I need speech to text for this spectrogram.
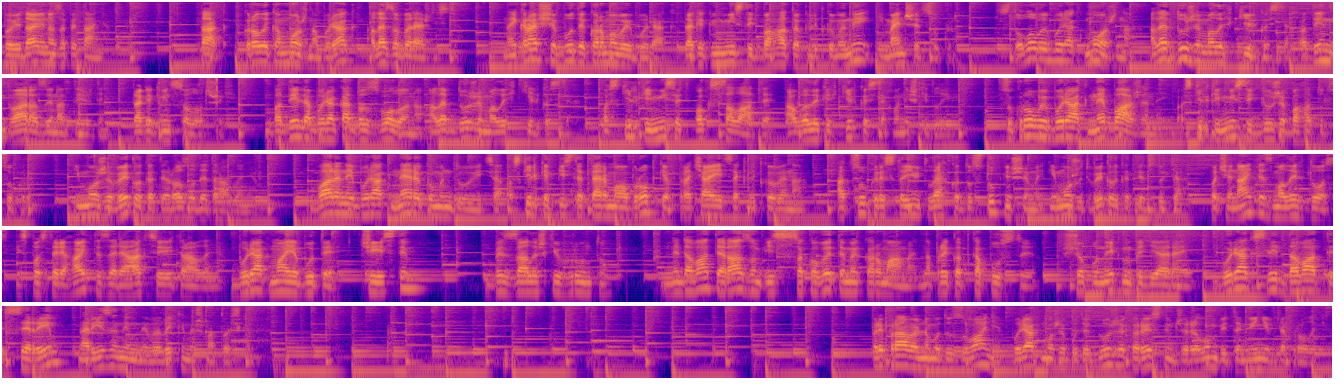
Відповідаю на запитання. Так, кроликам можна буряк, але з обережністю. Найкраще буде кормовий буряк, так як він містить багато клітковини і менше цукру. Столовий буряк можна, але в дуже малих кількостях, один-два рази на тиждень, так як він солодший. Бадиля буряка дозволено, але в дуже малих кількостях, оскільки містять оксалати, а в великих кількостях вони шкідливі. Цукровий буряк не бажаний, оскільки містить дуже багато цукру і може викликати розлади травлення. Варений буряк не рекомендується, оскільки після термообробки втрачається клітковина, а цукри стають легко доступнішими і можуть викликати вздуття. Починайте з малих доз і спостерігайте за реакцією травлення. Буряк має бути чистим, без залишків ґрунту. Не давати разом із соковитими кормами, наприклад, капустою, щоб уникнути діареї. Буряк слід давати сирим, нарізаним невеликими шматочками. При правильному дозуванні буряк може бути дуже корисним джерелом вітамінів для кроликів.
